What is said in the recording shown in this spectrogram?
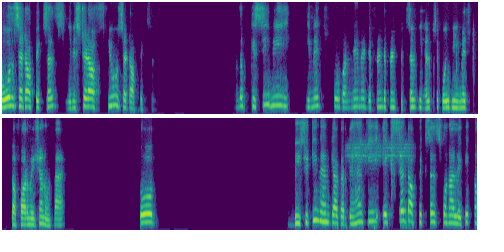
whole set of pixels instead of few set of pixels मतलब किसी भी इमेज को बनने में डिफरेंट डिफरेंट पिक्सल की हेल्प से कोई भी इमेज का फॉर्मेशन होता है। तो डीसीटी में हम क्या करते हैं कि एक सेट ऑफ़ पिक्सल्स को ना लेके कम,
